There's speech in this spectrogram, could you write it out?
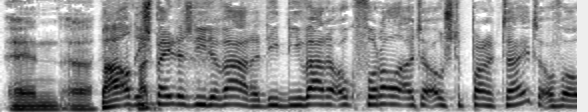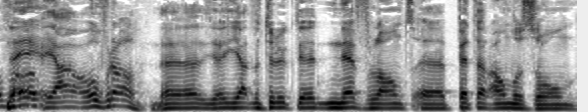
En, uh, maar al die maar, spelers die er waren, die, die waren ook vooral uit de Oosterparktijd? Of, of, nee, ja, overal. je had natuurlijk de Nefland, Petter Andersson.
